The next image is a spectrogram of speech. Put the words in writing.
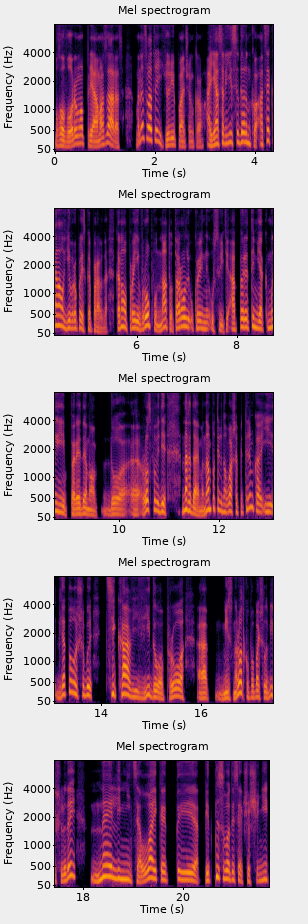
поговоримо прямо зараз. Мене звати Юрій Панченко. А я Сергій Сидоренко. А це канал Європейська Правда, канал про Європу, НАТО та роль України у світі. А перед тим як ми перейдемо до е, розповіді, нагадаємо, нам потрібна ваша підтримка, і для того, щоб цікаві відео про е, міжнародку побачили більше людей, не лініться лайкати, підписуватися, якщо ще ні.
